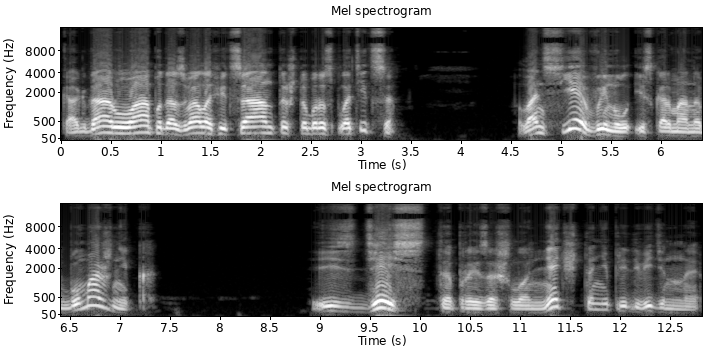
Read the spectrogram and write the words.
Когда Руа подозвал официанта, чтобы расплатиться, Лансье вынул из кармана бумажник, и здесь-то произошло нечто непредвиденное.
